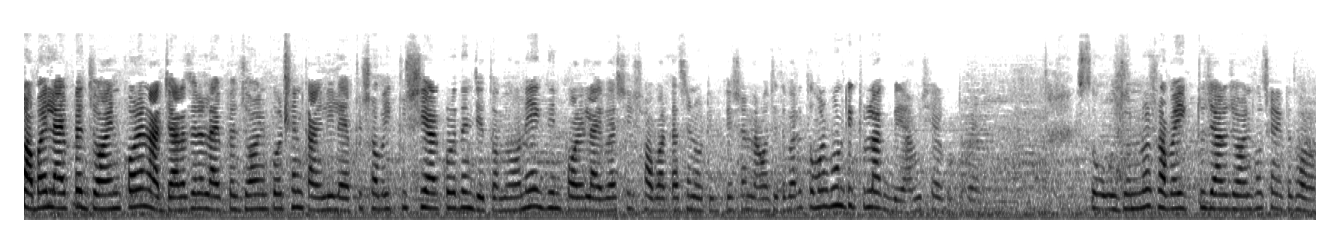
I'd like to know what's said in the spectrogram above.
সবাই লাইভটা জয়েন করেন, আর যারা যারা লাইভটা জয়েন করছেন কাইন্ডলি লাইভটা সবাই একটু শেয়ার করে দেন, যেহেতু আমি অনেক দিন পরে লাইভ আসি, সবার কাছে নোটিফিকেশান নাও যেতে পারে। তোমার ফোনটা একটু লাগবে, আমি শেয়ার করতে পারি। সো ওই জন্য সবাই একটু যারা জয়েন হচ্ছেন, এটা ধরো।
